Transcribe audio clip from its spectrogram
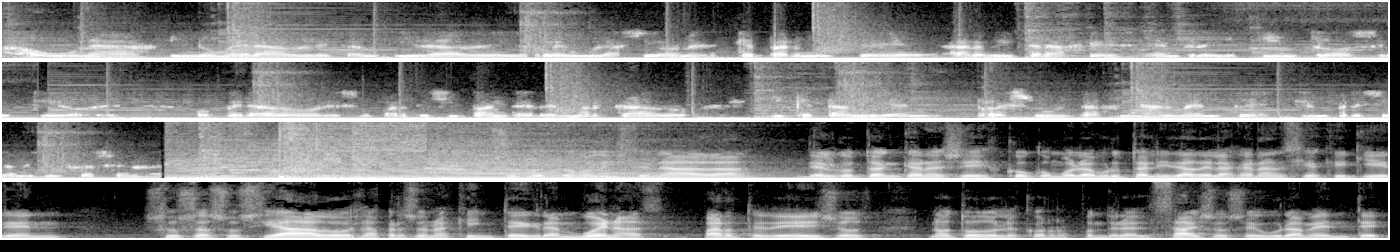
a una innumerable cantidad de regulaciones que permite arbitrajes entre distintos este, operadores o participantes del mercado y que también resulta finalmente en presiones inflacionarias. Por supuesto no dice nada de algo tan canallesco como la brutalidad de las ganancias que quieren sus asociados, las personas que integran, buenas parte de ellos, no a todos les corresponderá el sallo, seguramente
